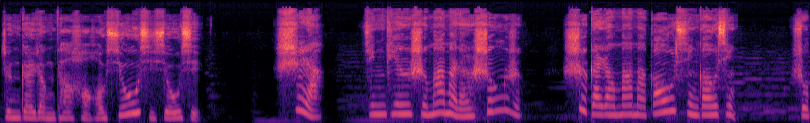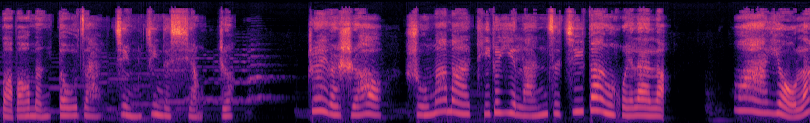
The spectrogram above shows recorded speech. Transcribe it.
真该让她好好休息休息。”是啊，今天是妈妈的生日，是该让妈妈高兴高兴。鼠宝宝们都在静静的想着。这个时候，鼠妈妈提着一篮子鸡蛋回来了。哇，有了，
